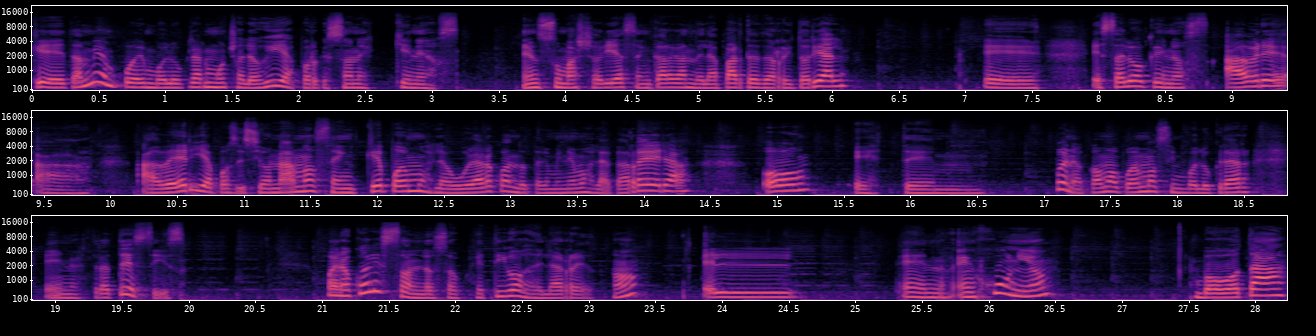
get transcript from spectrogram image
que también puede involucrar mucho a los guías porque son es- quienes en su mayoría se encargan de la parte territorial. Eh, es algo que nos abre a, ver y a posicionarnos en qué podemos laburar cuando terminemos la carrera o, este, bueno, cómo podemos involucrar en nuestra tesis. Bueno, ¿cuáles son los objetivos de la red? no? El- en, en junio, Bogotá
